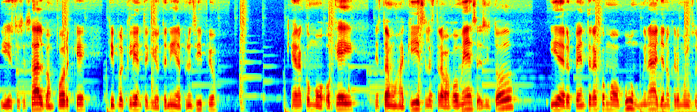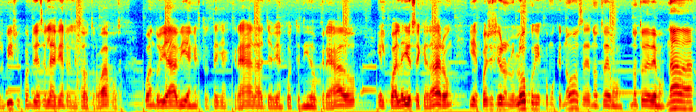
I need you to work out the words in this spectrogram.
y estos se salvan porque tipo el cliente que yo tenía al principio era como, ok, estamos aquí, se les trabajó meses y todo y de repente era como, boom, mira, ya no queremos los servicios, cuando ya se les habían realizado trabajos, cuando ya habían estrategias creadas, ya habían contenido creado, el cual ellos se quedaron y después se hicieron los locos y es como que no, o sea, no, te debemos, no te debemos nada,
